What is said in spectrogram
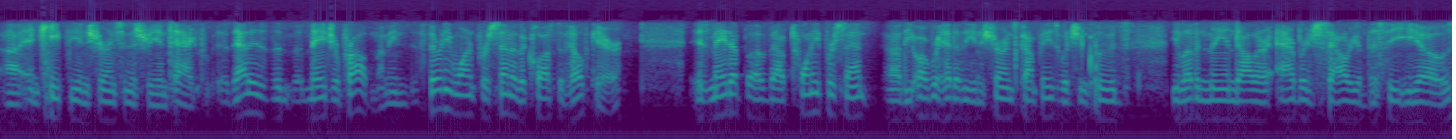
uh, and keep the insurance industry intact. That is the major problem. I mean, 31% of the cost of health care is made up of about 20% uh, the overhead of the insurance companies, which includes the $11 million average salary of the CEOs,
